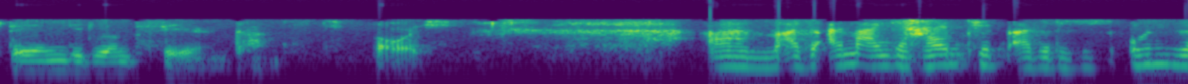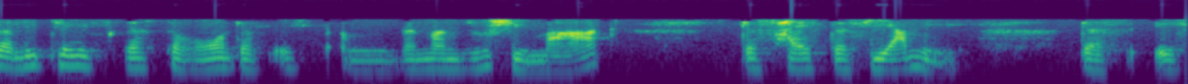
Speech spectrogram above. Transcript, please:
stehen, die du empfehlen kannst bei euch? Ähm, also einmal ein Geheimtipp, also das ist unser Lieblingsrestaurant, das ist, ähm, wenn man Sushi mag, das heißt das Yummy. Das ist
